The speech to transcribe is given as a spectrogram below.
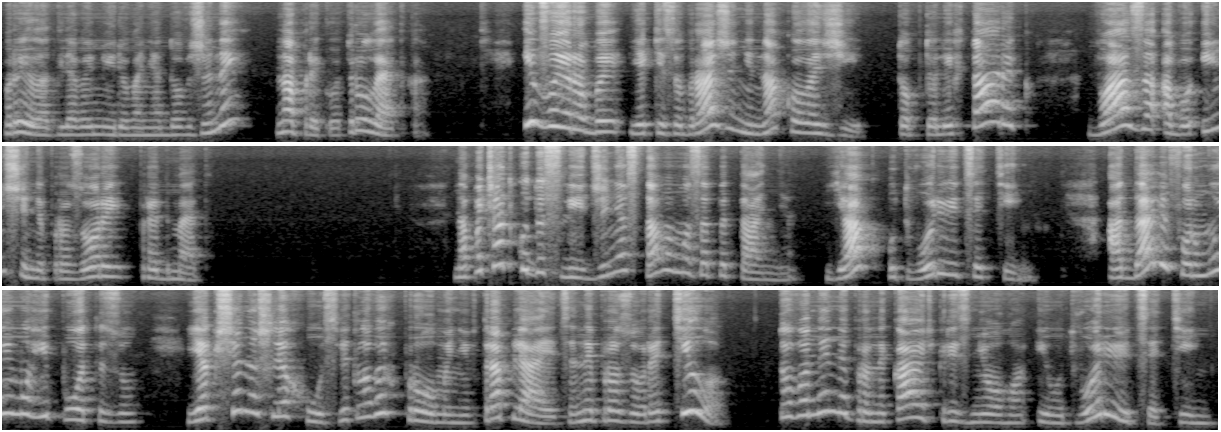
прилад для вимірювання довжини, наприклад, рулетка, і вироби, які зображені на колажі, тобто ліхтарик, ваза або інший непрозорий предмет. На початку дослідження ставимо запитання, як утворюється тінь. А далі формуємо гіпотезу. Якщо на шляху світлових променів трапляється непрозоре тіло, то вони не проникають крізь нього і утворюється тінь.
